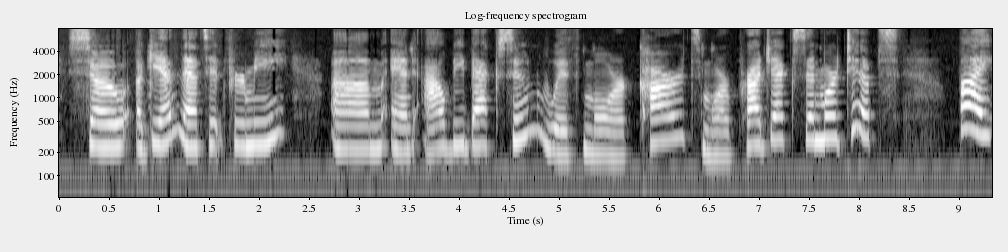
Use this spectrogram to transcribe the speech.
So again, that's it for me. Um, and I'll be back soon with more cards, more projects, and more tips. Bye!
